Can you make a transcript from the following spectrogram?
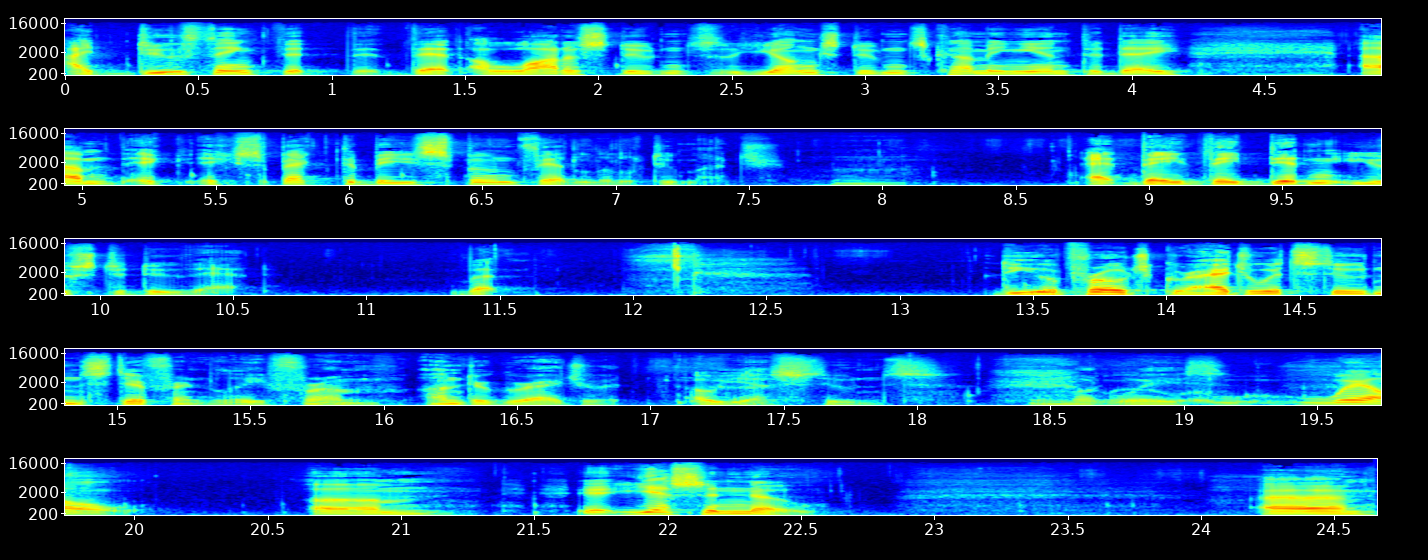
I do think that, that a lot of students, young students coming in today, um, expect to be spoon fed a little too much. Uh, they they didn't used to do that, but. Do you approach graduate students differently from undergraduate? Oh yes, uh, students. In what ways? Well, um, yes and no. Um,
